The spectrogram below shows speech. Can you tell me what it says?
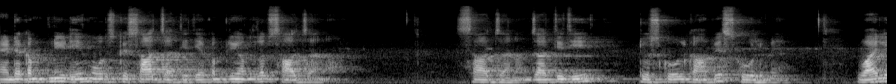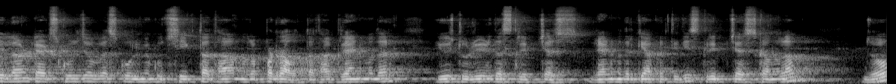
एंड अकम्पनीड हिम और उसके साथ जाती थी। अकम्पनी का मतलब साथ जाना। साथ जाना। जाती थी टू स्कूल कहाँ पे? स्कूल में। वाइल लर्न एट स्कूल जब वह स्कूल में कुछ सीखता था मतलब पढ़ रहा होता था grandmother used to read the scriptures grandmother क्या करती थी? स्क्रिप्चर्स का मतलब जो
